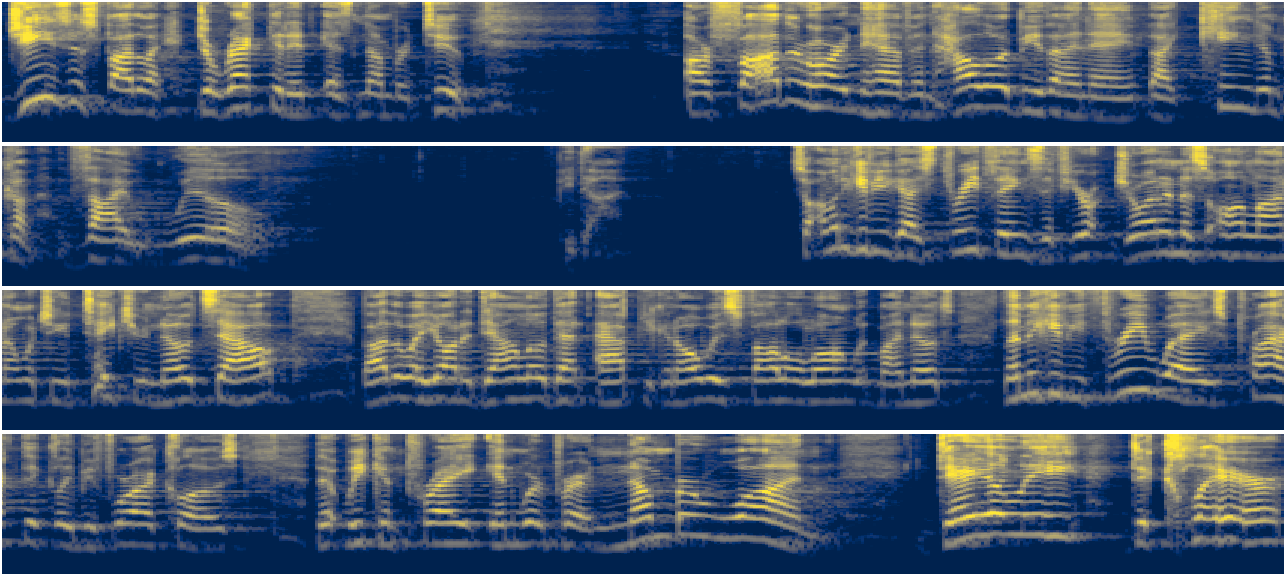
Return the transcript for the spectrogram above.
Jesus, by the way, directed it as number two. Our Father who art in heaven, hallowed be thy name, thy kingdom come, thy will. So I'm going to give you guys three things. If you're joining us online, I want you to take your notes out. By the way, you ought to download that app. You can always follow along with my notes. Let me give you three ways, practically, before I close, that we can pray inward prayer. Number one, daily declare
